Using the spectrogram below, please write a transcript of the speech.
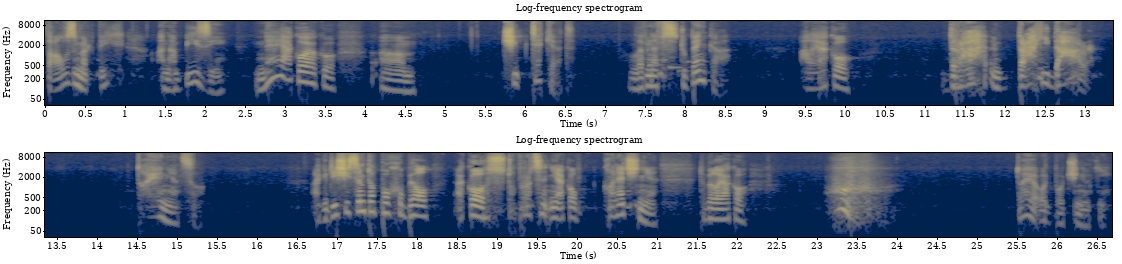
vstal z mrtvých a nabízí ne jako, jako um, cheap ticket, levné vstupenka, ale jako drah, drahý dár. To je něco. A když jsem to pochopil jako stoprocentně, jako konečně, to bylo jako, uh, to je odpočinutí.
